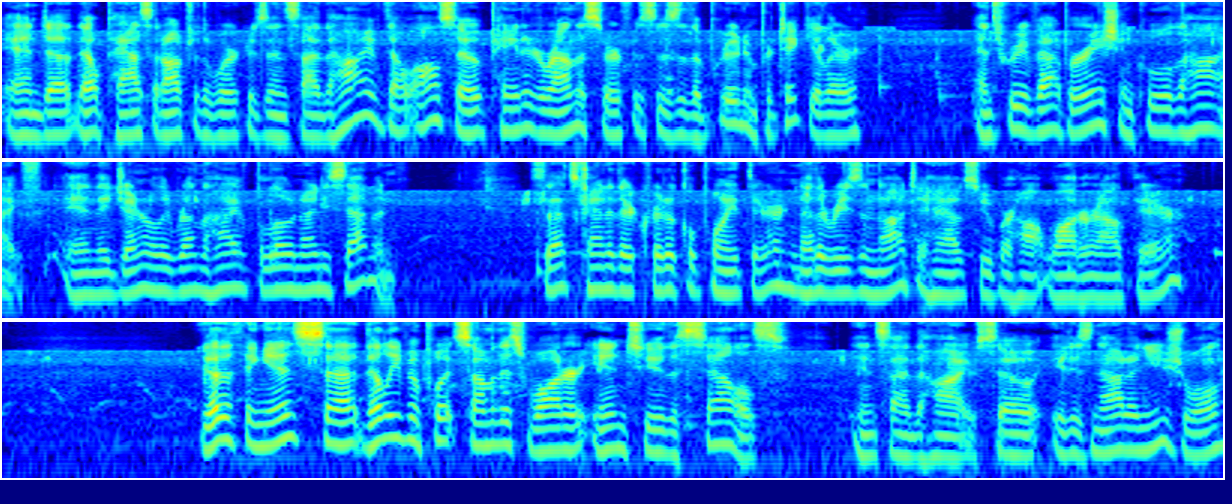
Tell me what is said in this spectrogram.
And uh, they'll pass it off to the workers inside the hive. They'll also paint it around the surfaces of the brood in particular, and through evaporation, cool the hive. And they generally run the hive below 97. So that's kind of their critical point there. Another reason not to have super hot water out there. The other thing is, uh, they'll even put some of this water into the cells inside the hive. So it is not unusual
